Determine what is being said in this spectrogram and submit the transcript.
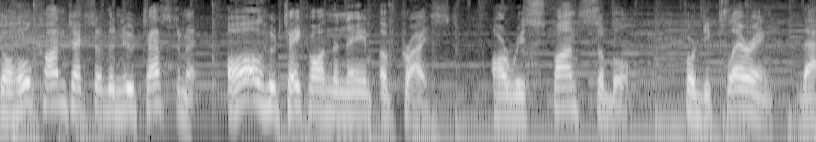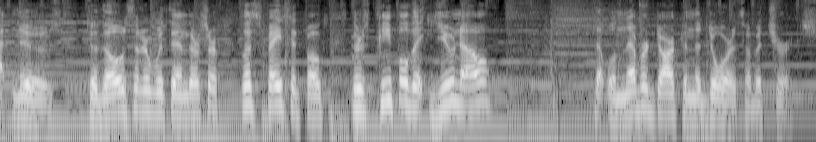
the whole context of the New Testament. All who take on the name of Christ are responsible for declaring that news to those that are within their circle. Let's face it, folks, there's people that you know that will never darken the doors of a church.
